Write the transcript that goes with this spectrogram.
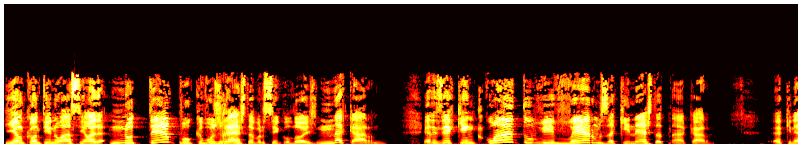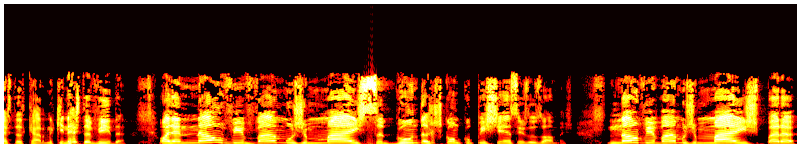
E ele continua assim, olha, no tempo que vos resta, versículo 2, na carne, é dizer que enquanto vivermos aqui nesta carne, aqui nesta carne, aqui nesta vida. Olha, não vivamos mais segundo as concupiscências dos homens. Não vivamos mais para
